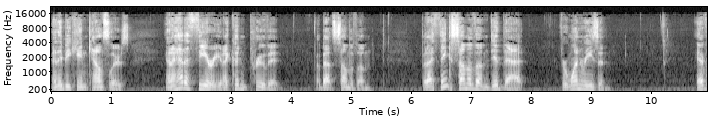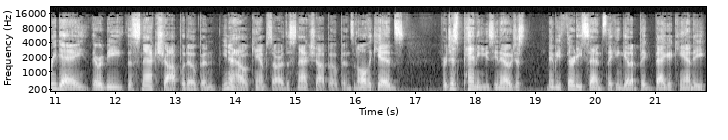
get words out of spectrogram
and they became counselors. And I had a theory, and I couldn't prove it about some of them, but I think some of them did that for one reason. Every day there would be the snack shop would open. You know how camps are. The snack shop opens, and all the kids, for just pennies, you know, just maybe 30 cents, they can get a big bag of candy.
